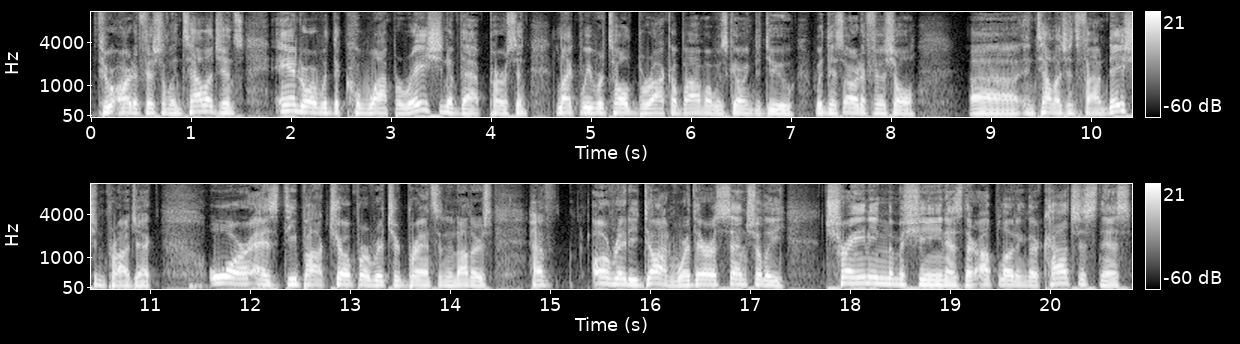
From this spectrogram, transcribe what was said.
through artificial intelligence and or with the cooperation of that person, like we were told Barack Obama was going to do with this artificial uh, Intelligence Foundation project, or as Deepak Chopra, Richard Branson, and others have already done, where they're essentially training the machine as they're uploading their consciousness,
